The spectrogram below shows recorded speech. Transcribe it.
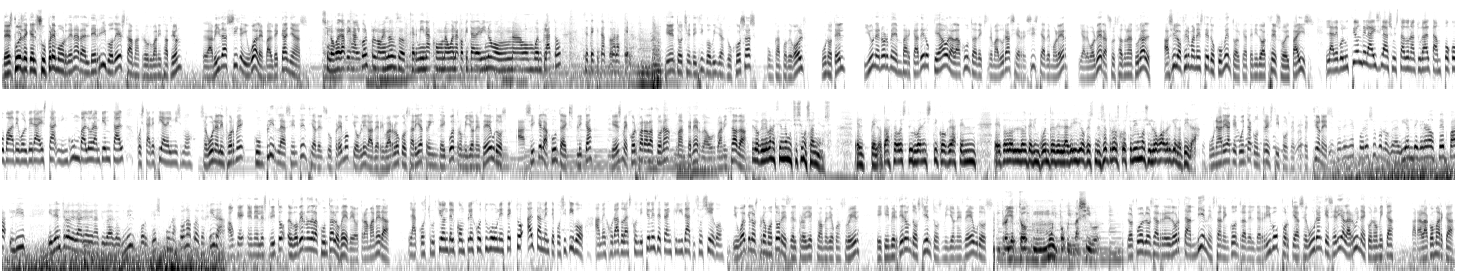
Después de que el Supremo ordenara el derribo de esta macrourbanización, la vida sigue igual en Valdecañas. Si no juegas bien al gol, por lo menos terminas con una buena copita de vino, con un buen plato, y se te quitan todas las penas. 185 villas lujosas, un campo de golf, un hotel y un enorme embarcadero que ahora la Junta de Extremadura se resiste a demoler y a devolver a su estado natural. Así lo afirma en este documento al que ha tenido acceso el país. La devolución de la isla a su estado natural tampoco va a devolver a esta ningún valor ambiental, pues carecía del mismo. Según el informe, cumplir la sentencia del Supremo que obliga a derribarlo costaría 34 millones de euros. Así que la Junta explica que es mejor para la zona mantenerla urbanizada. Lo que llevan haciendo muchísimos años, el pelotazo este urbanístico que hacen eh, todos los delincuentes del ladrillo que nosotros construimos y luego a ver quién lo tira. Un área que cuenta con tres tipos de protecciones. entonces es por eso por lo que habían declarado CEPA, LID y dentro del área de Natura 2000, porque es una zona protegida. Aunque en el escrito el gobierno de la Junta lo ve de otra manera. La construcción del complejo tuvo un efecto altamente positivo. Ha mejorado las condiciones de tranquilidad y sosiego. Igual que los promotores del proyecto a medio construir y que invirtieron 200 millones de euros. Un proyecto muy poco invasivo. Los pueblos de alrededor también están en contra del derribo porque aseguran que sería la ruina económica para la comarca.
